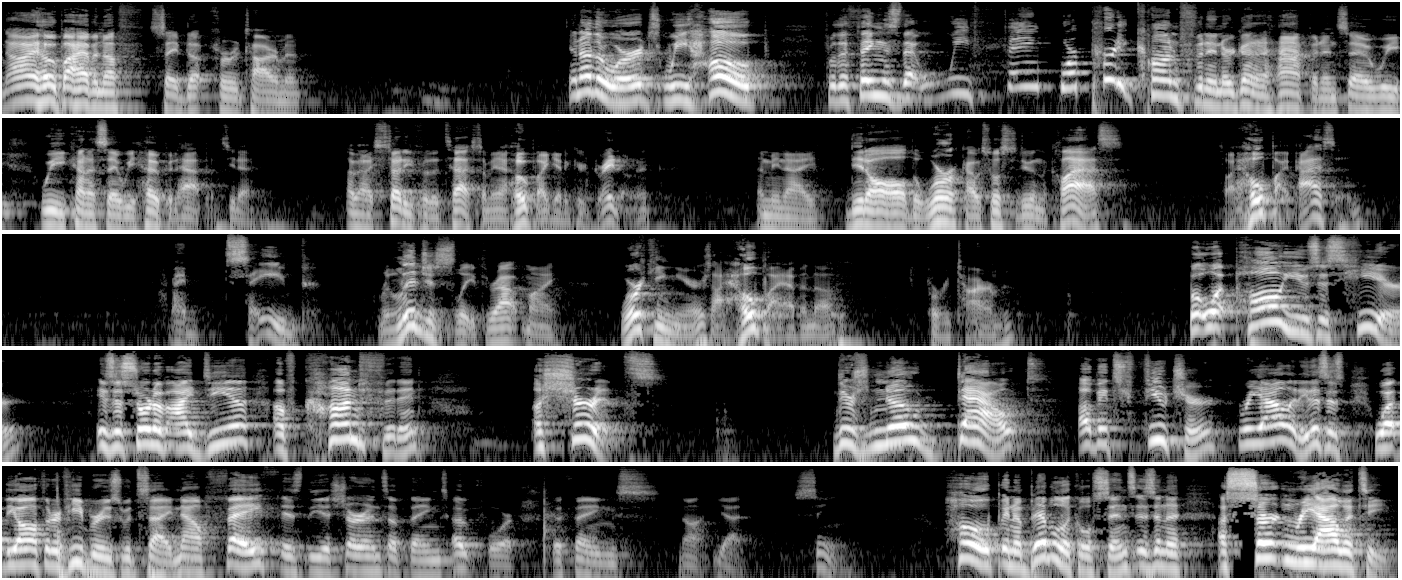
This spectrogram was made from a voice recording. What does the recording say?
I hope I have enough saved up for retirement. In other words, we hope for the things that we think we're pretty confident are going to happen. And so we, we kind of say we hope it happens, you know. I mean, I studied for the test. I mean, I hope I get a good grade on it. I mean, I did all the work I was supposed to do in the class, so I hope I pass it I'm saved religiously throughout my working years. I hope I have enough for retirement. But what Paul uses here is a sort of idea of confident assurance. There's no doubt of its future reality. This is what the author of Hebrews would say. Now, faith is the assurance of things hoped for, the things not yet seen. Hope, in a biblical sense, is in a, a certain reality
